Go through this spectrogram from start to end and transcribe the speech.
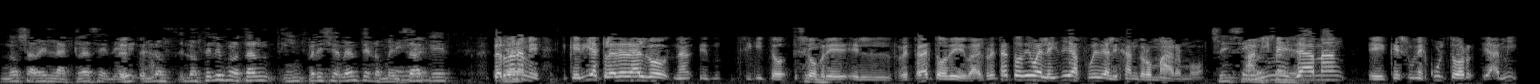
No sabes la clase. De, los, los teléfonos están impresionantes, los mensajes. Perdóname, quería aclarar algo, eh, chiquito, sobre el retrato de Eva. El retrato de Eva, la idea fue de Alejandro Marmo. a mí me llaman, eh, que es un escultor, a mí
